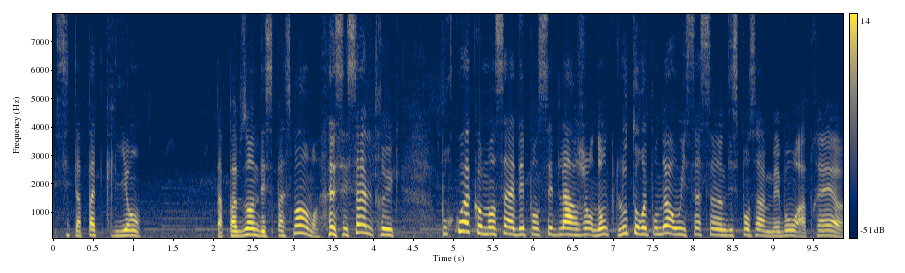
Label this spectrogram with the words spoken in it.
Si tu n'as pas de clients, T'as pas besoin d'espace membre, c'est ça le truc. Pourquoi commencer à dépenser de l'argent? Donc l'autorépondeur, oui, ça c'est indispensable. Mais bon, après, euh,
